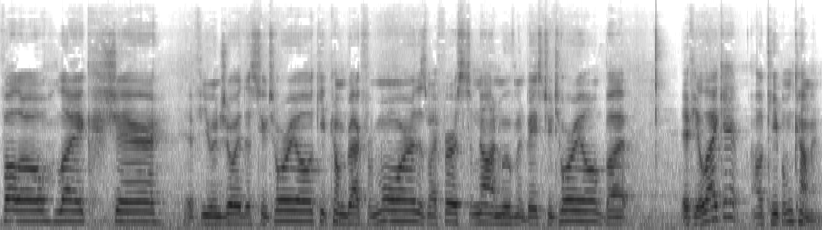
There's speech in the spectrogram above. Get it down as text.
follow, like, share. If you enjoyed this tutorial, keep coming back for more. This is my first non-movement based tutorial, but if you like it, I'll keep them coming.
